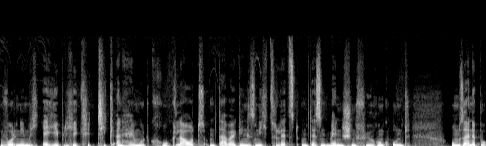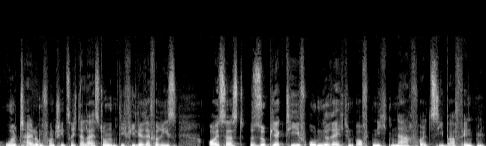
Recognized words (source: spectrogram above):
wurde nämlich erhebliche Kritik an Helmut Krug laut und dabei ging es nicht zuletzt um dessen Menschenführung und um seine Beurteilung von Schiedsrichterleistungen, die viele Referees äußerst subjektiv, ungerecht und oft nicht nachvollziehbar finden.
